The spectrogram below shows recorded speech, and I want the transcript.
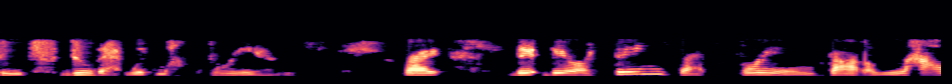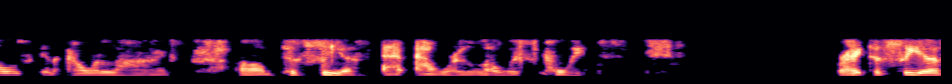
to do that with my friends, right? There, there are things that friends God allows in our lives um, to see us at our lowest points, right? To see us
